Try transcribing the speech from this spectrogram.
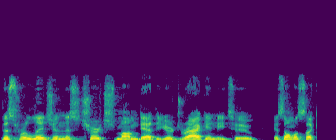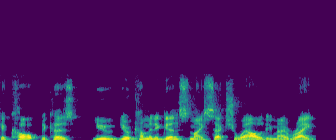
this religion, this church, mom, dad, that you're dragging me to, it's almost like a cult because you you're coming against my sexuality, my right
